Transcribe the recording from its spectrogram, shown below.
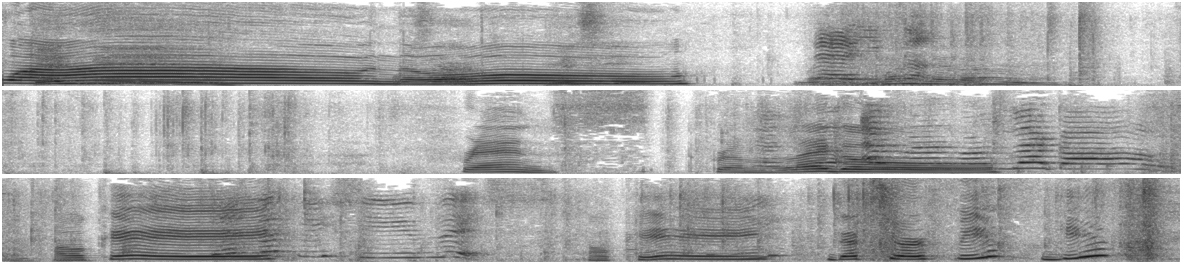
Wow. What's No. There you Mine na lang. Friends from Lego. Okay. Then let me see this. Okay. That's your fifth gift?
